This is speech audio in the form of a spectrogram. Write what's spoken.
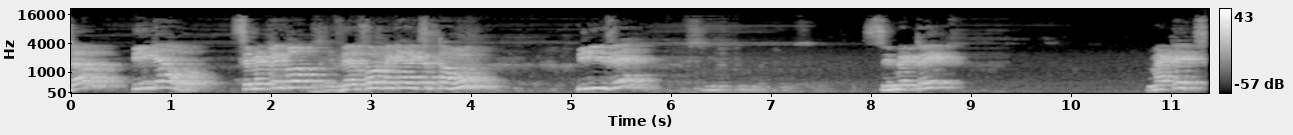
जब P क्या हो? सिमेट्रिक हो। देयरफॉर मैं क्या लिख सकता हूँ? P is a symmetric matrix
